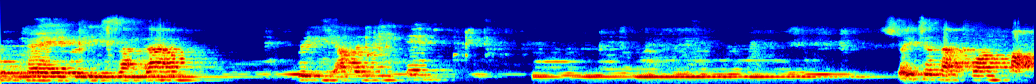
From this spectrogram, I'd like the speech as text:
Okay, release and down. Bring the other knee in. Straighten that one up.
